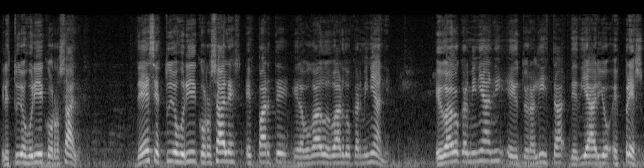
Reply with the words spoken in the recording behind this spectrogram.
El estudio jurídico Rosales. De ese estudio jurídico Rosales es parte el abogado Eduardo Carminiani. Eduardo Carminiani, editorialista de Diario Expreso.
